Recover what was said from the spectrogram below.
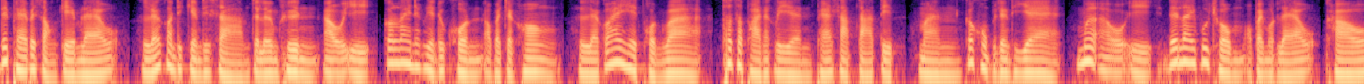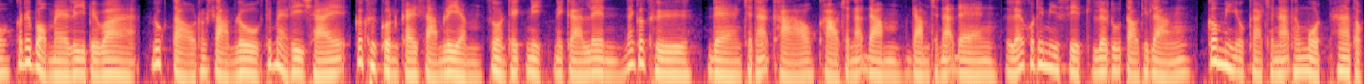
ได้แพ้ไป 2 เกมแล้ว แล้วก่อนที่เกมที่ 3 จะเริ่มขึ้น ROE ก็ไล่นักเรียนทุกคนออกไปจากห้อง แล้วก็ให้เหตุผลว่าถ้าสภานักเรียนแพ้สามตาติด มันก็คงเป็นเรื่องที่แย่ เมื่อ ROE ได้ไล่ผู้ชมออกไปหมดแล้ว เขาก็ได้บอกแมรี่ไปว่าลูกเต่าทั้ง 3 ลูกที่แมรี่ใช้ก็คือกลไกสามเหลี่ยม ส่วนเทคนิคในการเล่นนั่นก็คือ แดงชนะขาว ขาวชนะดำ ดำชนะแดง แล้วคนที่มีสิทธิ์เลือกลูกเต่าที่หลัง ก็มีโอกาสชนะทั้งหมด 5 ต่อ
